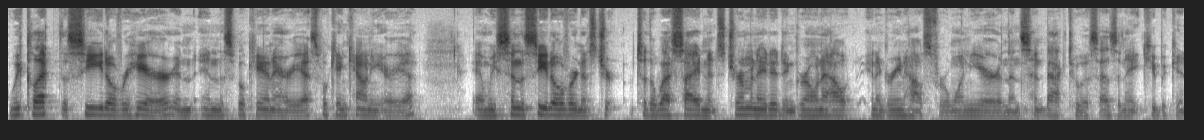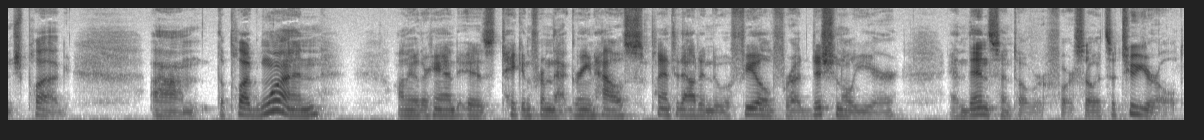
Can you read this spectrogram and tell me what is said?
we collect the seed over here in, in the Spokane area, Spokane County area, and we send the seed over and it's ger- to the west side and it's germinated and grown out in a greenhouse for one year and then sent back to us as an eight cubic inch plug. Um, the plug one, on the other hand, is taken from that greenhouse, planted out into a field for an additional year, and then sent over for. So it's a two year old.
